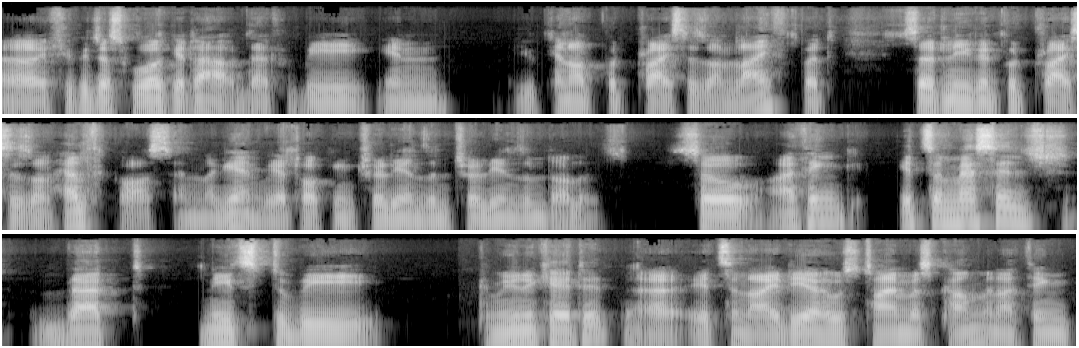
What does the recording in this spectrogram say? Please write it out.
uh, if you could just work it out, that would be in, you cannot put prices on life, but certainly you can put prices on health costs. And again, we are talking trillions and trillions of dollars. So I think it's a message that needs to be communicated. Uh, it's an idea whose time has come. And I think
